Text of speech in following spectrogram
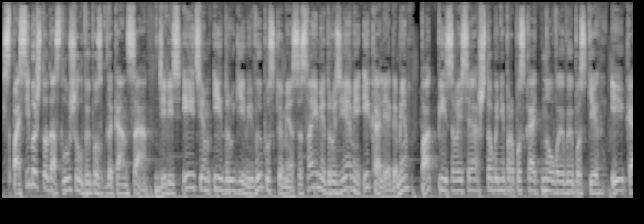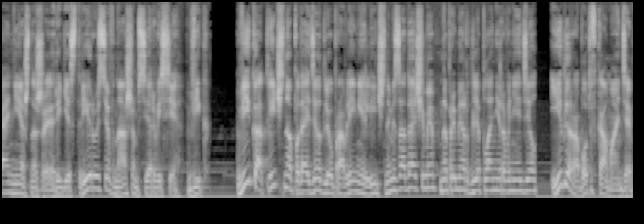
Спасибо, что дослушал выпуск до конца. Делись этим и другими выпусками со своими друзьями и коллегами. Подписывайся, чтобы не пропускать новые выпуски. И, конечно же, регистрируйся в нашем сервисе ВИК. ВИК отлично подойдет для управления личными задачами, например, для планирования дел, и для работы в команде.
